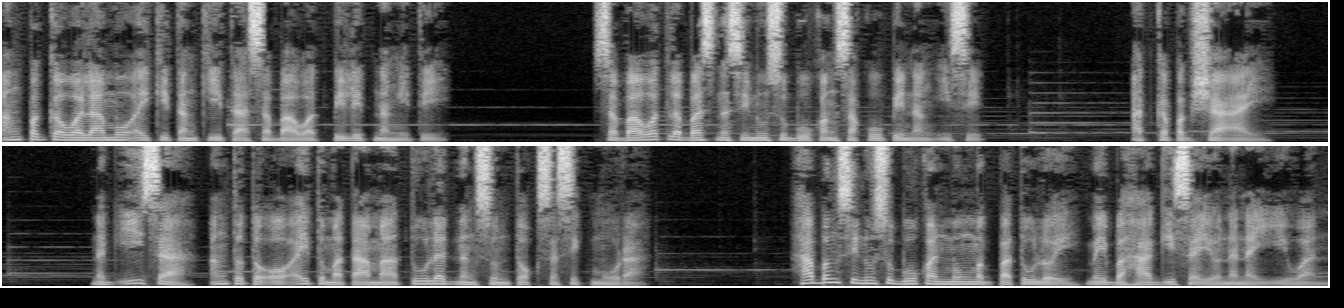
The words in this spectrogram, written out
Ang pagkawala mo ay kitang-kita sa bawat pilit ng ngiti. Sa bawat labas na sinusubukang sakupin ang isip. At kapag siya ay nag-isa, ang totoo ay tumatama tulad ng suntok sa sikmura. Habang sinusubukan mong magpatuloy, may bahagi sa iyo na naiiwan.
